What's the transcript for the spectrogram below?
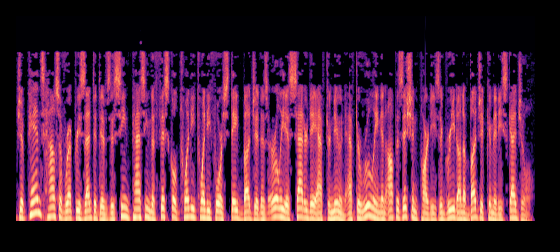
Japan's House of Representatives is seen passing the fiscal 2024 state budget as early as Saturday afternoon after ruling and opposition parties agreed on a budget committee schedule.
